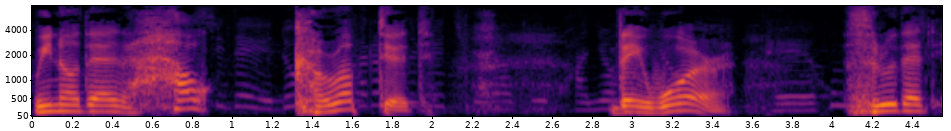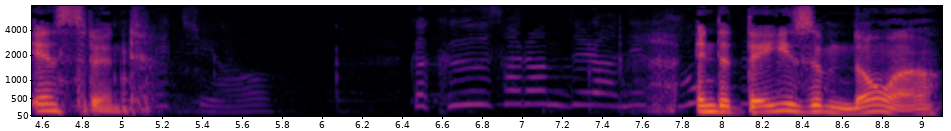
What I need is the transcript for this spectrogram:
We know that how corrupted they were through that incident. 그러니까 그 사람들 안에 In the days of Noah,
